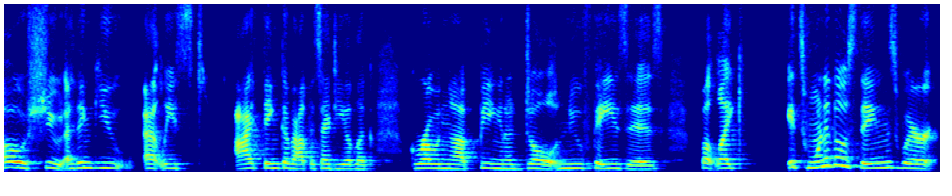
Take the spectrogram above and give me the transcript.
oh shoot, I think you at least I think about this idea of like growing up, being an adult, new phases, but like it's one of those things where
